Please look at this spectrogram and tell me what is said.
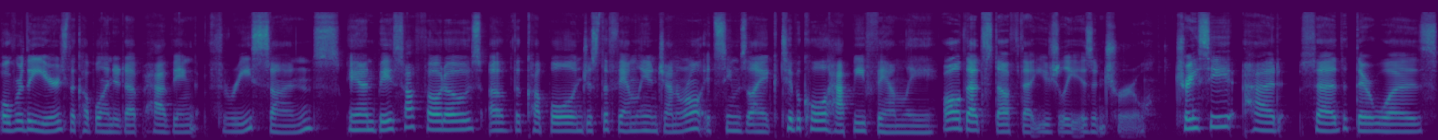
Over the years, the couple ended up having three sons. And based off photos of the couple and just the family in general, it seems like typical happy family. All that stuff that usually isn't true. Traci had said that there was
